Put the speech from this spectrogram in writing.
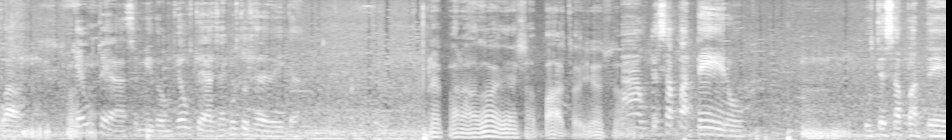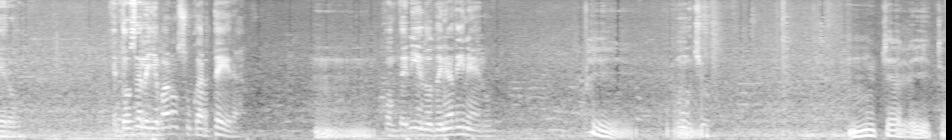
wow. ¿Qué usted hace, mi don? ¿Qué usted hace? ¿A qué usted se dedica? Preparador de zapatos, yo soy. Ah, usted es zapatero. Usted es zapatero. Entonces le llevaron su cartera. Mm, Conteniendo, tenía dinero. sí, Mucho. Un chelito.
